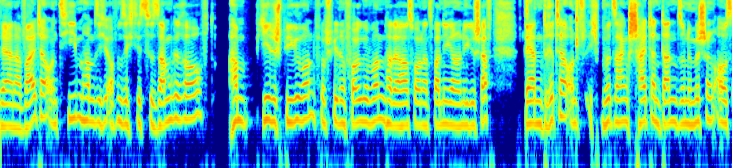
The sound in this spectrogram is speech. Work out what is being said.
Werner Walter und Team haben sich offensichtlich zusammengerauft, haben jedes Spiel gewonnen, fünf Spiele in Folge gewonnen, hat der HSV in der zweiten Liga noch nie geschafft, werden Dritter und ich würde sagen, scheitern dann so eine Mischung aus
